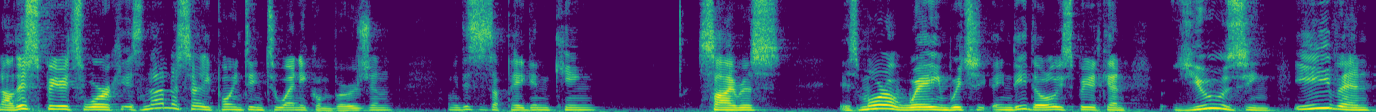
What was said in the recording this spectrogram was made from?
Now, this Spirit's work is not necessarily pointing to any conversion. I mean, this is a pagan king, Cyrus. Is more a way in which, indeed, the Holy Spirit can using even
